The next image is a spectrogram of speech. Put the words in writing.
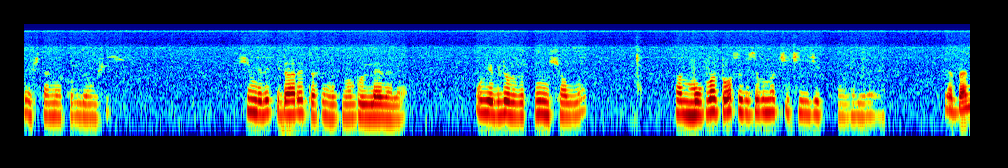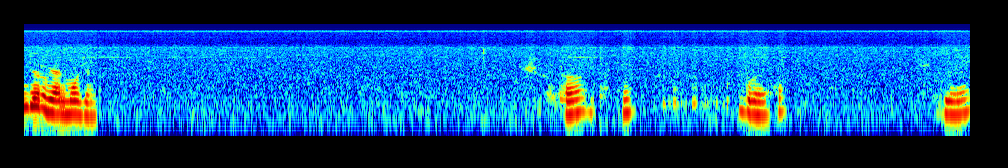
Beş tane yapabiliyormuşuz. Şimdilik idare edersiniz mi bu levele? Uyuyabiliyoruzdur inşallah. Yani moblar doğarsa bize bunlar çiğ yiyecek. Ya ben diyorum yani Mojang. Şuraya bir. Buraya. Şuraya.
